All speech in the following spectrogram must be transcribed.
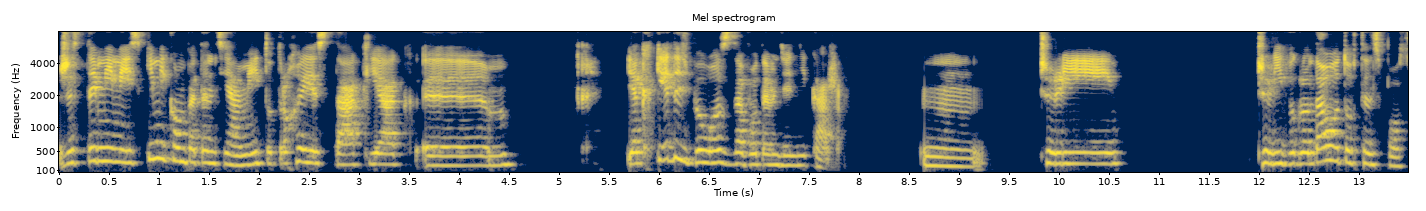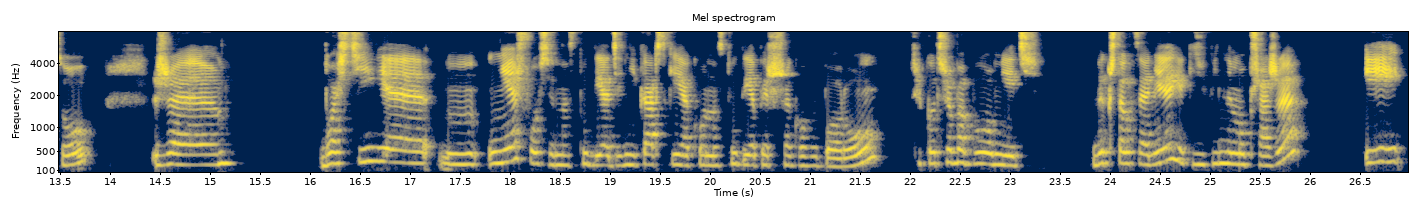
że z tymi miejskimi kompetencjami to trochę jest tak, jak, jak kiedyś było z zawodem dziennikarza. Czyli, czyli wyglądało to w ten sposób, że właściwie mm, nie szło się na studia dziennikarskie jako na studia pierwszego wyboru, tylko trzeba było mieć wykształcenie jakieś w innym obszarze i,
